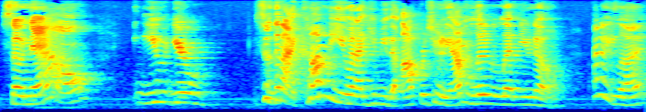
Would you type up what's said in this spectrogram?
So now you you're so then I come to you and I give you the opportunity. I'm literally letting you know. I know you lied.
